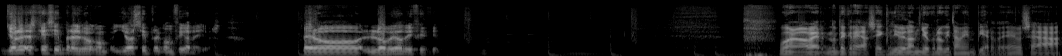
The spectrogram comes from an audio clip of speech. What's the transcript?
yo es que siempre les veo yo siempre confío en ellos, pero lo veo difícil. Bueno, a ver, no te creas, ¿eh? Cleveland yo creo que también pierde, ¿eh? O sea,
